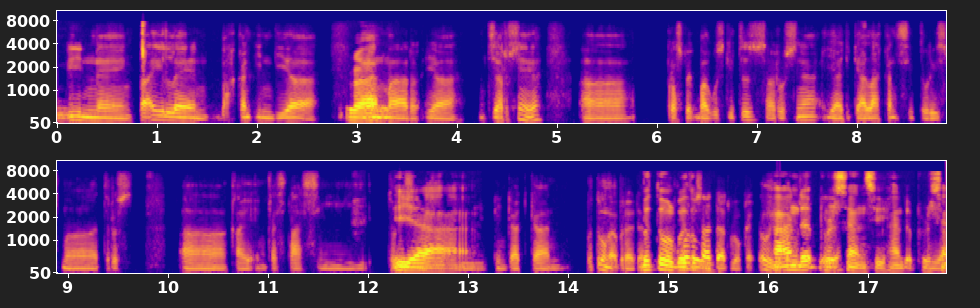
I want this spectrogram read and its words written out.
Penang, Thailand, bahkan India, right. Myanmar. Ya, seharusnya ya uh, prospek bagus gitu, seharusnya ya digalakkan sih turisme, terus uh, kayak investasi, turisme juga Iya, ditingkatkan. Betul nggak, brother? betul Aku baru betul. sadar loh, kayak oh iya bagus juga ya. 100% sih, 100% Iya,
